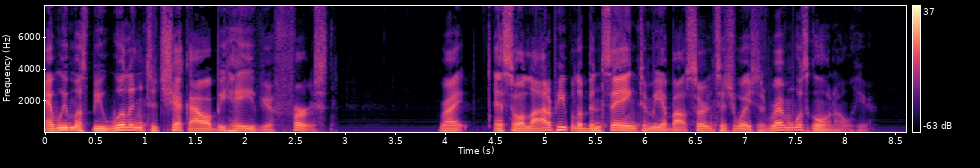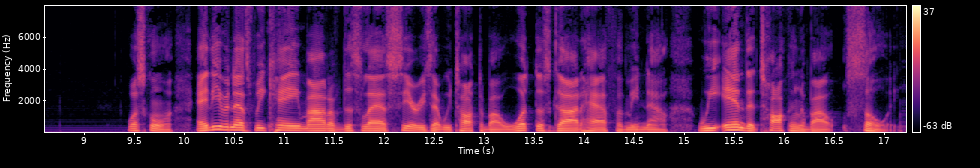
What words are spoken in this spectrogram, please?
And we must be willing to check our behavior first. Right? And so a lot of people have been saying to me about certain situations, Reverend, what's going on here? what's going on. And even as we came out of this last series that we talked about, what does God have for me now? We ended talking about sowing,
